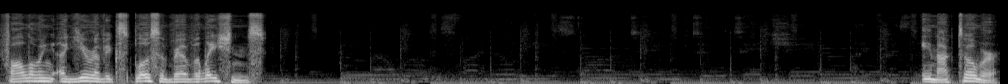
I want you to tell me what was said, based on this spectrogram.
following a year of explosive revelations. In October,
